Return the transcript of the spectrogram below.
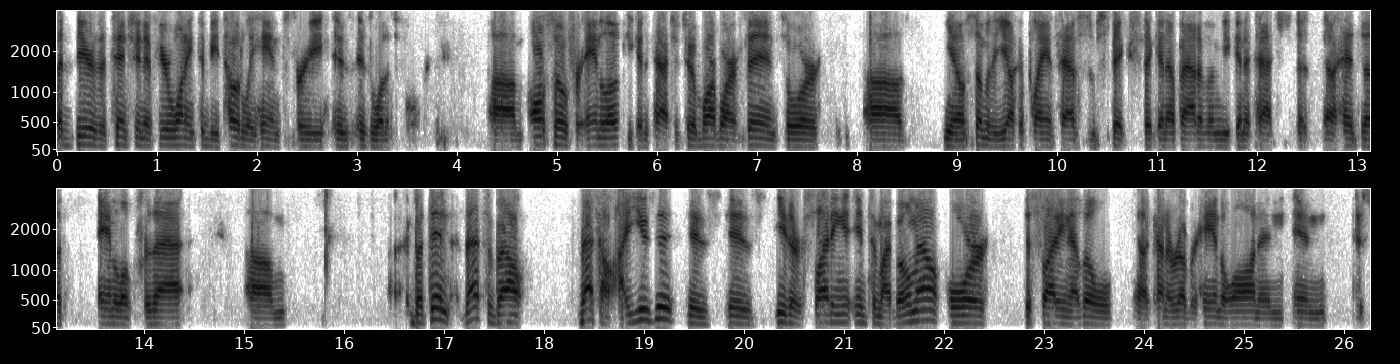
a deer's attention if you're wanting to be totally hands free is, is what it's for. Um, also for antelope, you could attach it to a barbed wire fence or, uh, you know, some of the yucca plants have some sticks sticking up out of them. You can attach a, a heads up antelope for that. Um, but then that's about that's how I use it is is either sliding it into my bow mount or just sliding that little uh, kind of rubber handle on and and just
